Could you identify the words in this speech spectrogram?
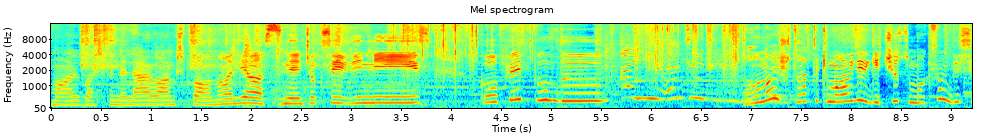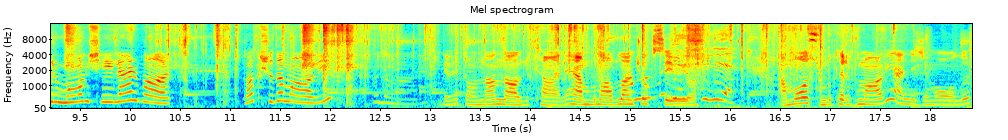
Mavi başka neler varmış Banal ya. Sizin en çok sevdiğiniz. Gofret buldum. Ay en sevdiğim. Banal şu taraftaki mavileri geçiyorsun. Baksana bir sürü mavi şeyler var. Bak şu da mavi. Bu da mavi. Evet ondan da al bir tane. Hem bunu ablan Ama çok bu seviyor. yeşili. Ama olsun bu tarafı mavi ya anneciğim o olur.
